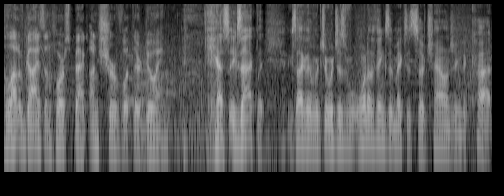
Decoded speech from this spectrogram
a lot of guys on horseback unsure of what they're doing. Yes, exactly, exactly. Which, which is one of the things that makes it so challenging to cut.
